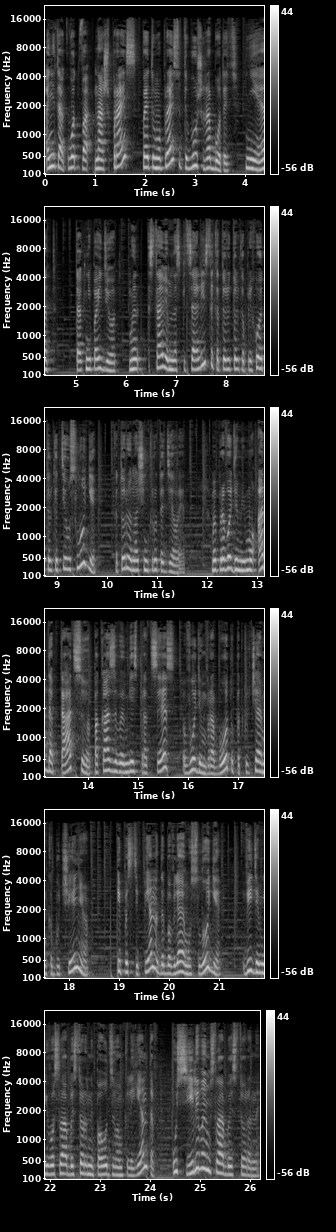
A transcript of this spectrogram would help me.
А не так, вот наш прайс, по этому прайсу ты будешь работать. Нет, так не пойдет. Мы ставим на специалиста, который только приходит, только те услуги, которые он очень круто делает. Мы проводим ему адаптацию, показываем весь процесс, вводим в работу, подключаем к обучению и постепенно добавляем услуги, видим его слабые стороны по отзывам клиентов, усиливаем слабые стороны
